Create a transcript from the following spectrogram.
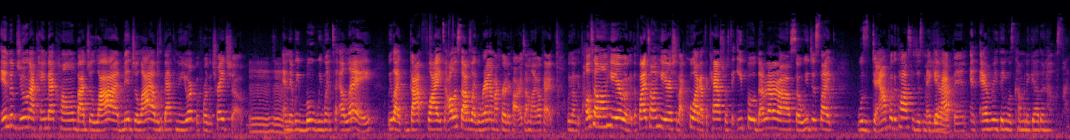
end of June I came back home. By July, mid July, I was back in New York before the trade show. mm-hmm. And then we moved. We went to LA. We like got flights, all this stuff. I was like ran on my credit cards. I'm like, okay, we're gonna get the hotel on here. We're gonna get the flights on here. She's like, cool. I got the cash for us to eat food. Da da da. da. So we just like was down for the cost to just make it happen, and everything was coming together. And I was like,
